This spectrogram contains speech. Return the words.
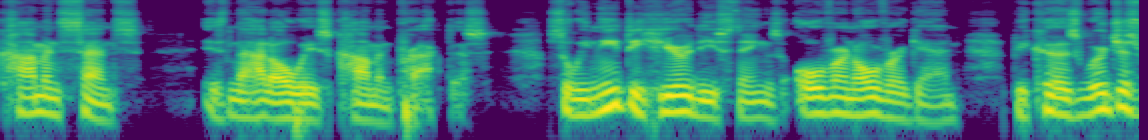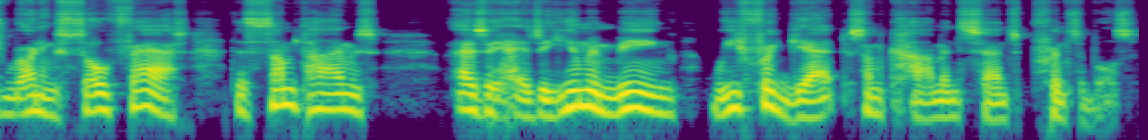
common sense is not always common practice. So we need to hear these things over and over again because we're just running so fast that sometimes as a, as a human being, we forget some common sense principles.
